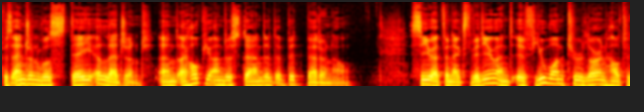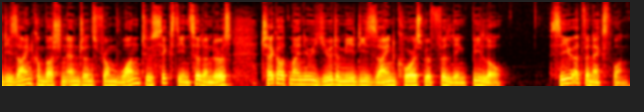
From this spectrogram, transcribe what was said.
This engine will stay a legend and I hope you understand it a bit better now. See you at the next video and if you want to learn how to design combustion engines from 1 to 16 cylinders, check out my new Udemy design course with the link below. See you at the next one.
